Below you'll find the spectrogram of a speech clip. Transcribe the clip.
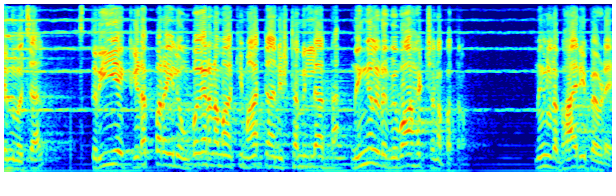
എന്ന് വെച്ചാൽ സ്ത്രീയെ കിടപ്പറയിലെ ഉപകരണമാക്കി മാറ്റാൻ ഇഷ്ടമില്ലാത്ത നിങ്ങളുടെ വിവാഹക്ഷണപത്രം. നിങ്ങളുടെ ഭാര്യ ഇപ്പൊ എവിടെ?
